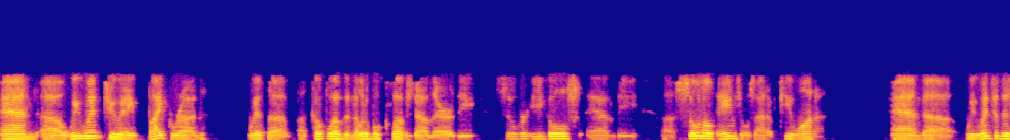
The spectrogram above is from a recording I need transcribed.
and uh, we went to a bike run with uh, a couple of the notable clubs down there, the Silver Eagles and the uh, Solo Angels out of Tijuana. And uh, we went to this,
